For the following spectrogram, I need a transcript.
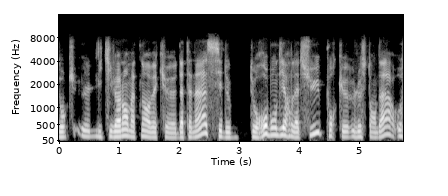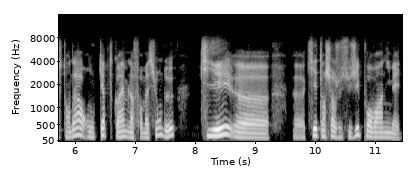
Donc, l'équivalent maintenant avec Datanas, c'est de rebondir là-dessus pour que le standard, au standard, on capte quand même l'information de qui est en charge du sujet pour avoir un email.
